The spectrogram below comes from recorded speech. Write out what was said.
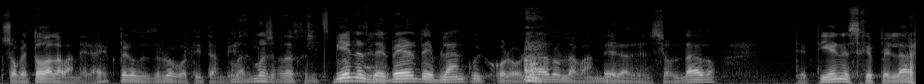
sobre todo a la bandera, ¿eh? pero desde luego a ti también. Muchas- Muchas gracias. Vienes de verde, blanco y colorado, la bandera del soldado. Te tienes que pelar,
